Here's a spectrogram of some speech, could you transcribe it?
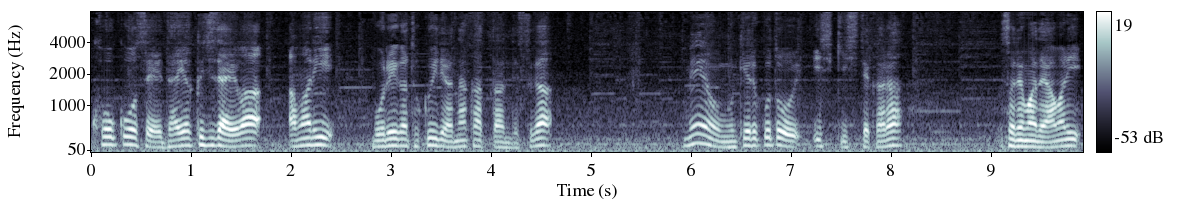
高校生大学時代はあまりボレーが得意ではなかったんですが面を向けることを意識してからそれまであまり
